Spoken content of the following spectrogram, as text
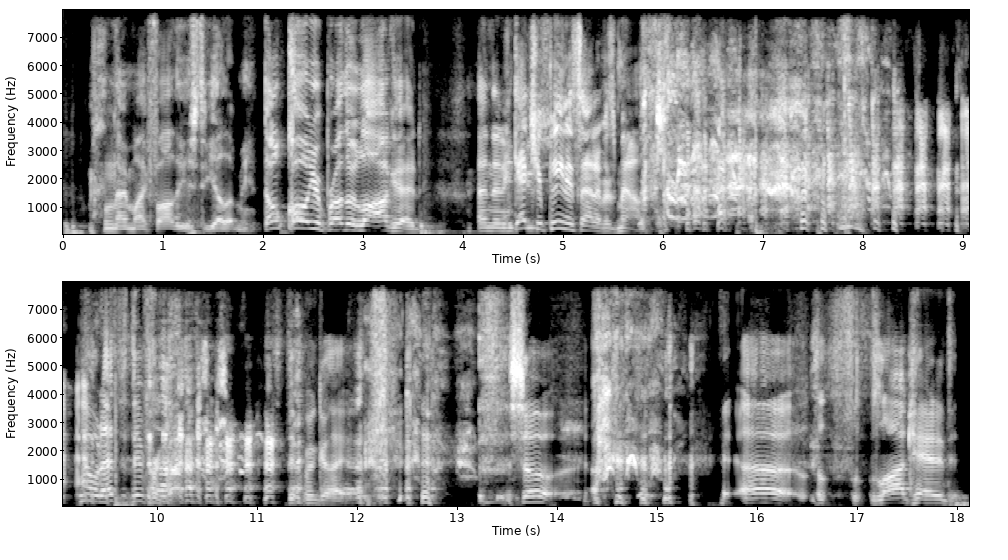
And my father used to yell at me, "Don't call your brother Loghead." And then he Get your penis out of his mouth. No, that's a different guy. A different guy. so, uh, Loghead,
